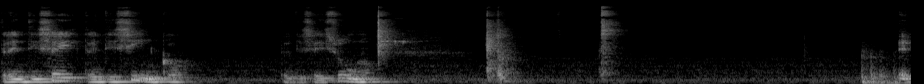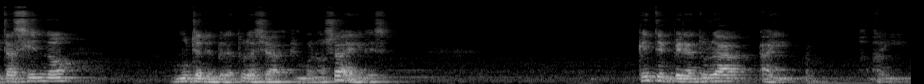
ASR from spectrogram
36, 35, 36.1. Está haciendo mucha temperatura ya en Buenos Aires. ¿Qué temperatura hay? Hay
